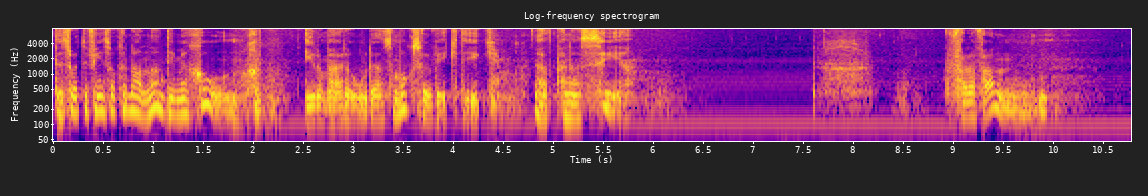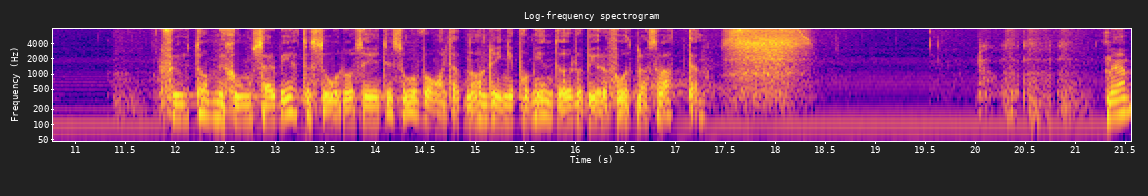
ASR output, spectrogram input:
Jag tror att det finns också en annan dimension i de här orden som också är viktig att kunna se. För alla fall förutom missionsarbete så, då, så är det inte så vanligt att någon ringer på min dörr och ber att få ett glas vatten. Men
